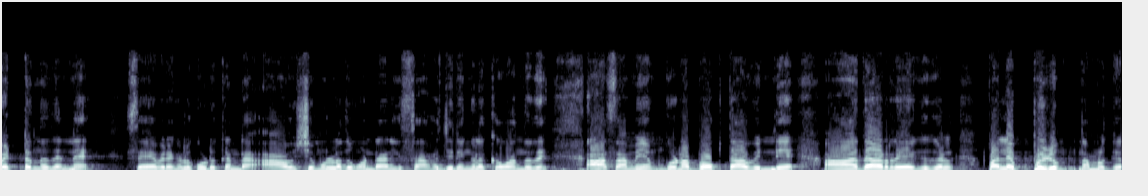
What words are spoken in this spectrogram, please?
പെട്ടെന്ന് തന്നെ സേവനങ്ങൾ കൊടുക്കേണ്ട ആവശ്യമുള്ളത് കൊണ്ടാണ് ഈ സാഹചര്യങ്ങളൊക്കെ വന്നത്. ആ സമയം ഗുണഭോക്താവിന്റെ ആധാർ രേഖകൾ പലപ്പോഴും നമുക്ക്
